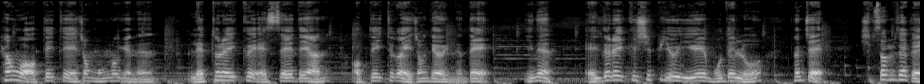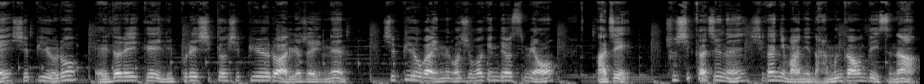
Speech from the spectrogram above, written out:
향후 업데이트 예정 목록에는 랩터레이크 S에 대한 업데이트가 예정되어 있는데 이는 엘더레이크 CPU 이외의 모델로 현재 13세대 CPU로 엘더레이크의 리프레시격 CPU로 알려져 있는 CPU가 있는 것이 확인되었으며 아직 출시까지는 시간이 많이 남은 가운데 있으나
